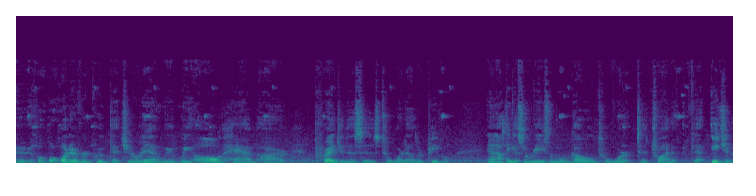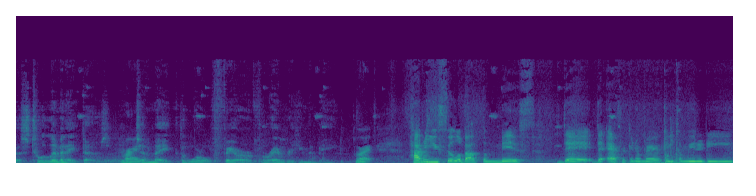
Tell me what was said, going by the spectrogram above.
if, whatever group that you're in, we, we all have our prejudices toward other people. And I think it's a reasonable goal to work to try to, each of us, to eliminate those, right, to make the world fairer for every human being. right. How do you feel about the myth that the African American community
